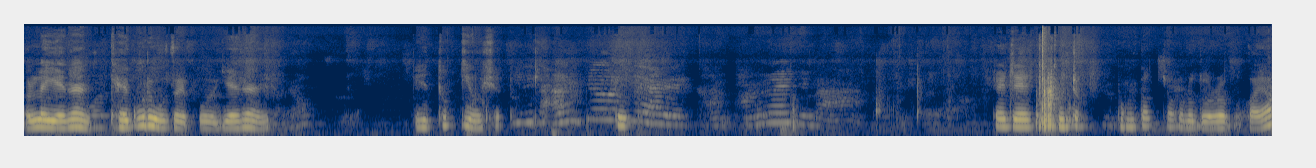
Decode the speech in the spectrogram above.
원래 얘는 개구리 옷을 입고 얘는 이 토끼 옷이야. 토끼. 토끼. 자, 이제 본격, 본격적으로 놀아볼까요?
